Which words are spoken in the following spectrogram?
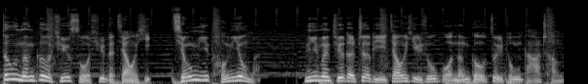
都能各取所需的交易。球迷朋友们，你们觉得这笔交易如果能够最终达成，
